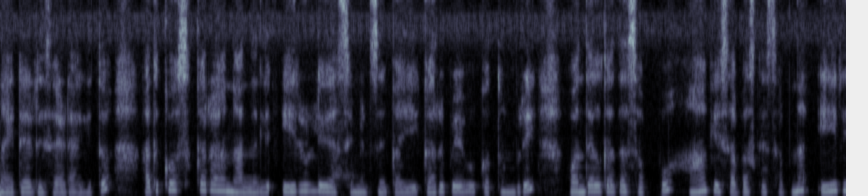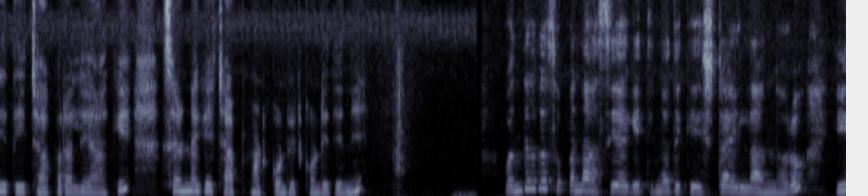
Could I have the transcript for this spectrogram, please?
ನೈಟೇ ಡಿಸೈಡ್ ಆಗಿತ್ತು. ಅದಕ್ಕೋಸ್ಕರ ನಾನಲ್ಲಿ ಈರುಳ್ಳಿ, ಹಸಿಮೆಣಸಿನ್ಕಾಯಿ, ಕರಿಬೇವು, ಕೊತ್ತಂಬರಿ, ಒಂದೆಲ್ಗದ ಸೊಪ್ಪು, ಹಾಗೆ ಸಬ್ಬಸಿಗೆ ಸೊಪ್ಪನ್ನ ಈ ರೀತಿ ಚಾಪರಲ್ಲಿ ಹಾಕಿ ಸಣ್ಣಗೆ ಚಾಪ್ ಮಾಡ್ಕೊಂಡು ಇಟ್ಕೊಂಡಿದ್ದೀನಿ. ಒಂದೆಲ್ಗ ಸೊಪ್ಪನ್ನು ಹಸಿಯಾಗಿ ತಿನ್ನೋದಕ್ಕೆ ಇಷ್ಟ ಇಲ್ಲ ಅನ್ನೋರು ಈ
